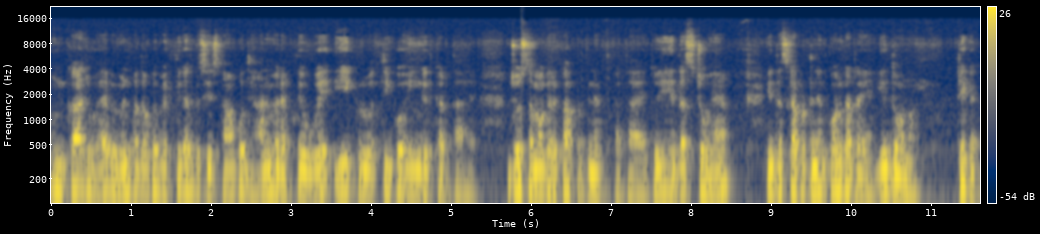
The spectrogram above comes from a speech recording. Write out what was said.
उनका जो है विभिन्न पदों के व्यक्तिगत विशेषताओं को ध्यान में रखते हुए एक प्रवृत्ति को इंगित करता है, जो समग्र का प्रतिनिधित्व करता है। तो ये दस जो हैं, ये दस का प्रतिनिधित्व कौन कर रहे हैं? ये दोनों। ठीक है?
